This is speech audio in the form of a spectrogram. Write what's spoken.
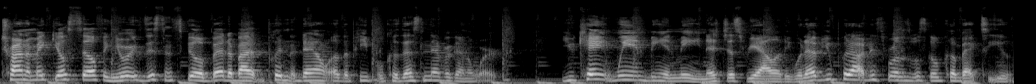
trying to make yourself and your existence feel better by putting down other people because that's never going to work. You can't win being mean. That's just reality. Whatever you put out in this world is what's going to come back to you.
